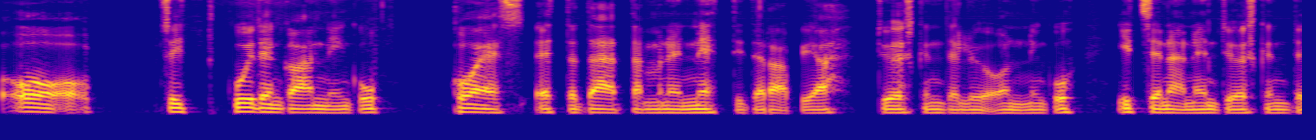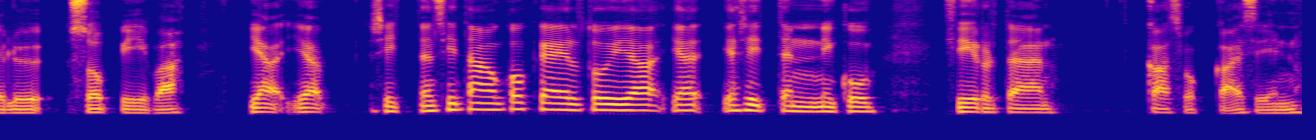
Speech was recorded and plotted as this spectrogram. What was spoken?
ole sit kuitenkaan niin kuin koe, että tämä tämmöinen nettiterapia-työskentely on niin kuin itsenäinen työskentely sopiva. Ja, ja sitten sitä on kokeiltu ja, ja, ja sitten niin kuin siirrytään – kasvokkaisiin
